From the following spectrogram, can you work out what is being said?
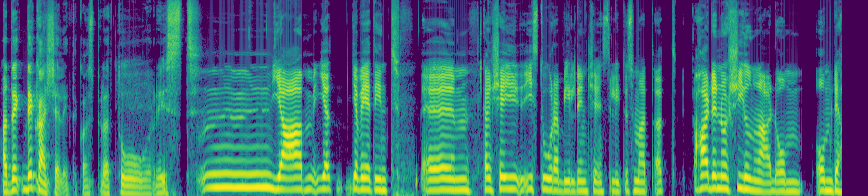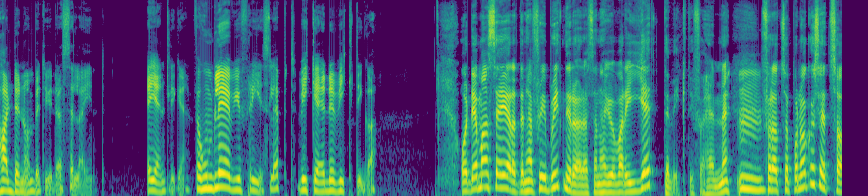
Att det, det kanske är lite konspiratoriskt. Mm, ja, jag, jag vet inte. Ehm, kanske i, i stora bilden känns det lite som att, att har det någon skillnad om, om det hade någon betydelse eller inte? Egentligen. För hon blev ju frisläppt, vilket är det viktiga. Och det man säger att den här Free Britney-rörelsen har ju varit jätteviktig för henne. För att så på något sätt så,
